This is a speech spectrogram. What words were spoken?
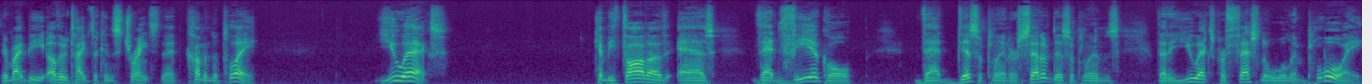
There might be other types of constraints that come into play. UX can be thought of as that vehicle, that discipline or set of disciplines that a UX professional will employ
